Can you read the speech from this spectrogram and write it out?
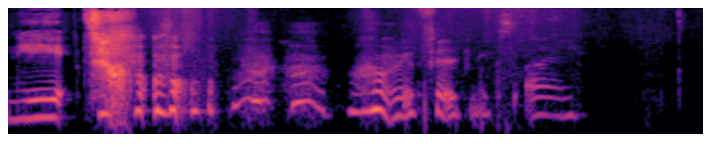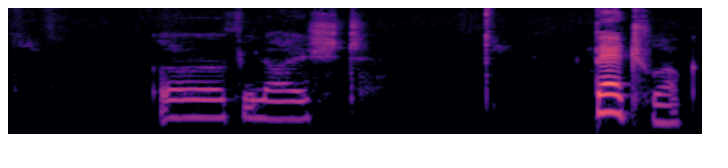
Nee, mir fällt nichts ein. Äh, vielleicht Bedrock.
